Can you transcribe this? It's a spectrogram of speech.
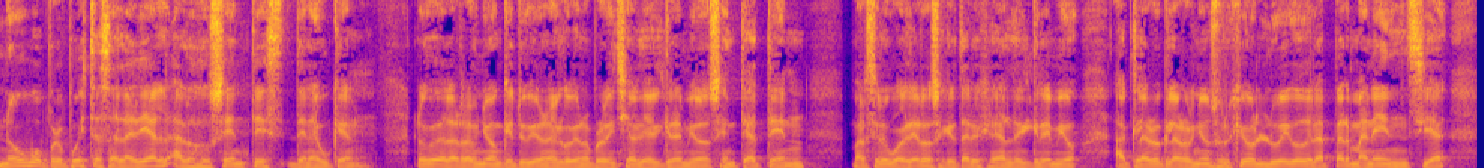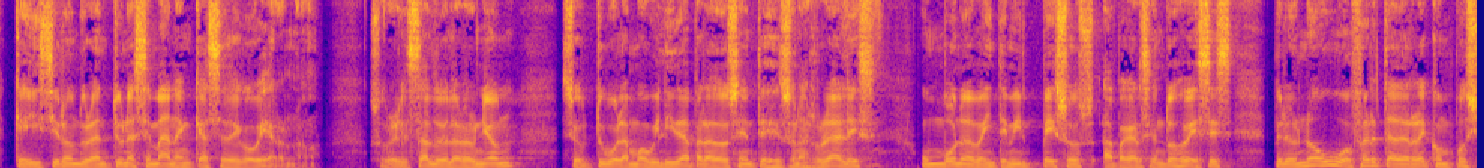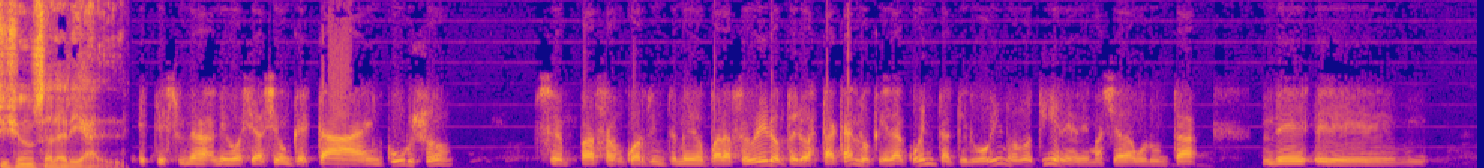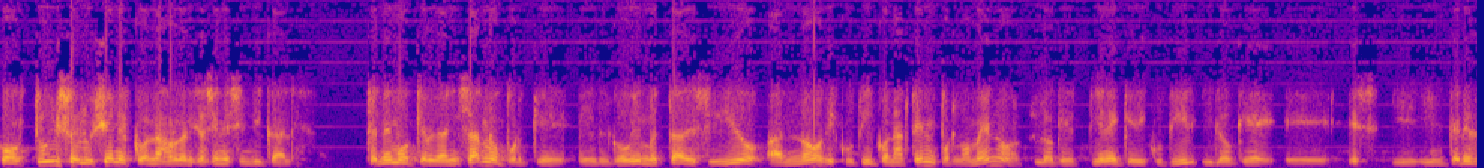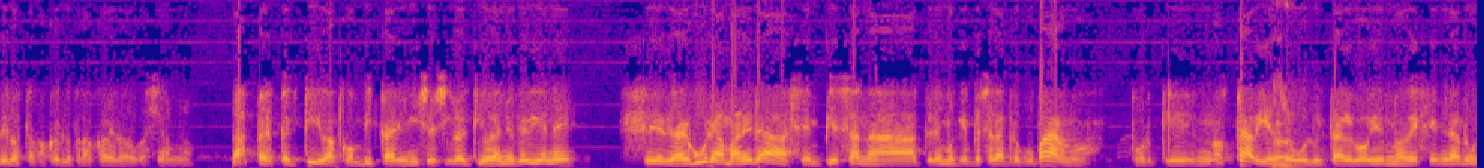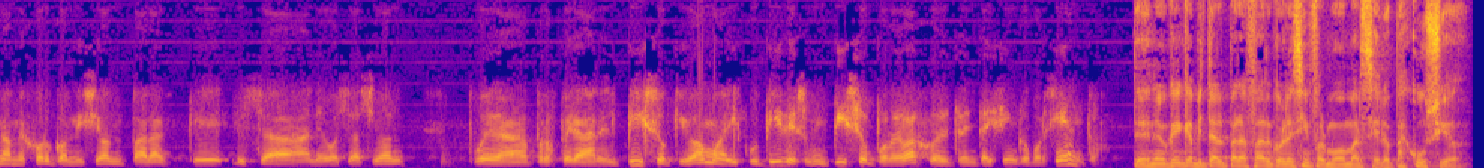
no hubo propuesta salarial a los docentes de Neuquén. Luego de la reunión que tuvieron el gobierno provincial y el gremio docente ATEN, Marcelo Guagliardo, secretario general del gremio, aclaró que la reunión surgió luego de la permanencia que hicieron durante una semana en casa de gobierno. Sobre el saldo de la reunión, se obtuvo la movilidad para docentes de zonas rurales, un bono de 20 mil pesos a pagarse en dos veces, pero no hubo oferta de recomposición salarial. Esta es una negociación que está en curso, se pasa un cuarto intermedio para febrero, pero hasta acá lo que da cuenta que el gobierno no tiene demasiada voluntad de eh, construir soluciones con las organizaciones sindicales. Tenemos que organizarnos porque el gobierno está decidido a no discutir con ATEN, por lo menos, lo que tiene que discutir y lo que eh, es interés de los trabajadores y los trabajadores de la educación. ¿no? Las perspectivas con vista al inicio del siglo lectivo del año que viene, se, de alguna manera se empiezan a, tenemos que empezar a preocuparnos porque no está habiendo voluntad del gobierno de generar una mejor condición para que esa negociación pueda prosperar. El piso que vamos a discutir es un piso por debajo del 35%. Desde Neuquén Capital para Farco les informó Marcelo Pascucio.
